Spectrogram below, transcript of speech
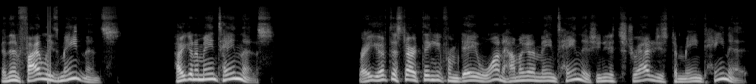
And then finally is maintenance. How are you going to maintain this? Right? You have to start thinking from day one, how am I going to maintain this? You need strategies to maintain it.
